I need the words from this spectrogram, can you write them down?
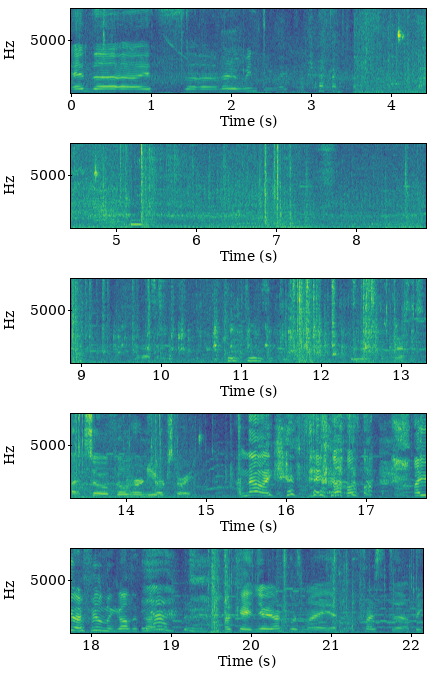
And uh, it's uh, very windy, right? Alright, so film her New York story. Uh, No, I can't say all. oh, you are filming all the time. Yeah. Okay, New York was my uh, first uh, big,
